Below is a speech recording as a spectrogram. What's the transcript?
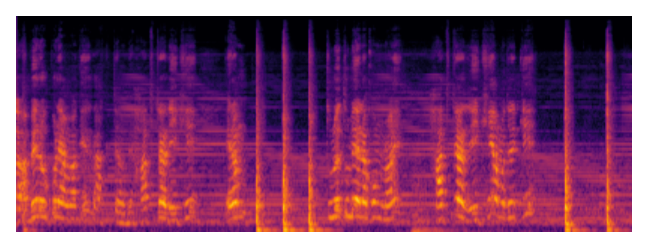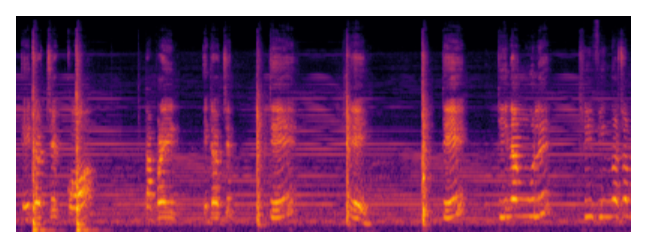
গাবের উপরে আমাকে রাখতে হবে। হাতটা রেখে এরম তুলে তুলে এরকম নয় হাতটা রেখে আমাদেরকে এটা হচ্ছে ক, তারপরে এটা হচ্ছে তে টে তে, তিন আঙ্গুলে থ্রি ফিঙ্গার্স অন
